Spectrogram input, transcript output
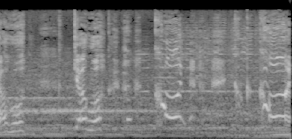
क्या हुआ? क्या हुआ? खून! खून!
